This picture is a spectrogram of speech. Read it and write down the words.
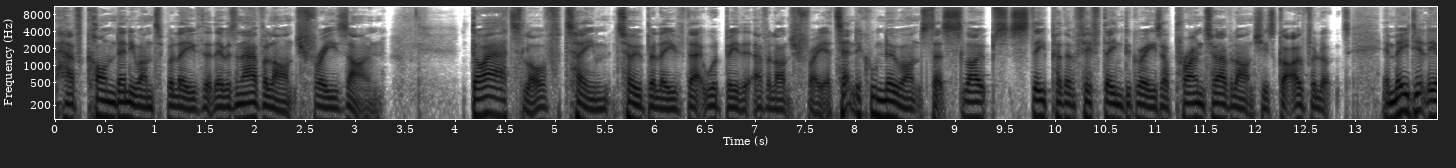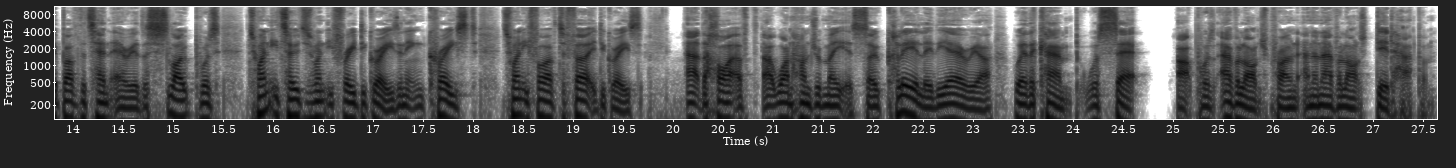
have conned anyone to believe that there was an avalanche free zone. Dyatlov team too believed that would be the avalanche free. A technical nuance that slopes steeper than 15 degrees are prone to avalanches got overlooked. Immediately above the tent area, the slope was 22 to 23 degrees and it increased 25 to 30 degrees at the height of uh, 100 meters. So clearly the area where the camp was set up was avalanche prone and an avalanche did happen.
